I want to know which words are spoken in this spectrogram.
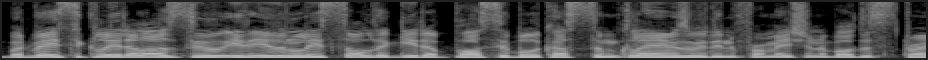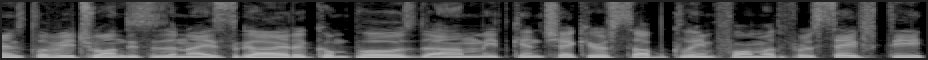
but basically, it allows to, it, it lists all the GitHub possible custom claims with information about the strength of each one. This is a nice guide I composed. Um, it can check your subclaim format for safety,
